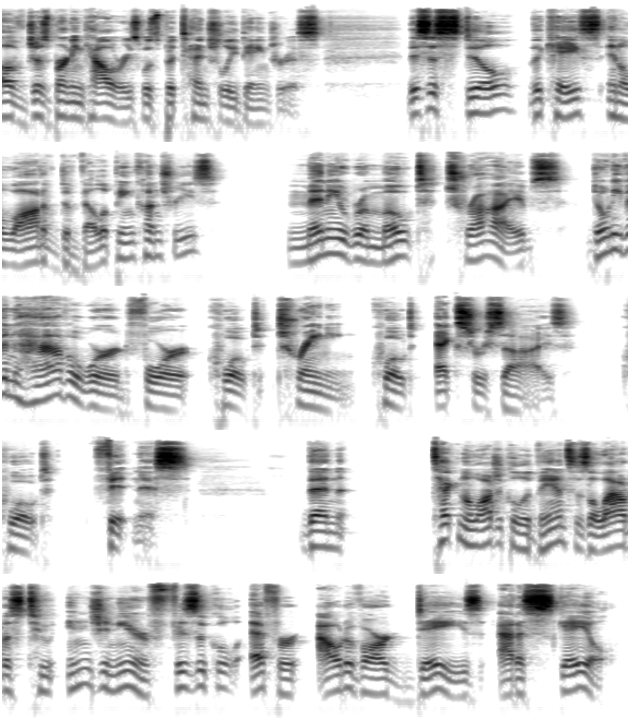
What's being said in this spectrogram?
of just burning calories was potentially dangerous. This is still the case in a lot of developing countries. Many remote tribes don't even have a word for quote training, quote exercise, quote fitness. Then technological advances allowed us to engineer physical effort out of our days at a scale.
